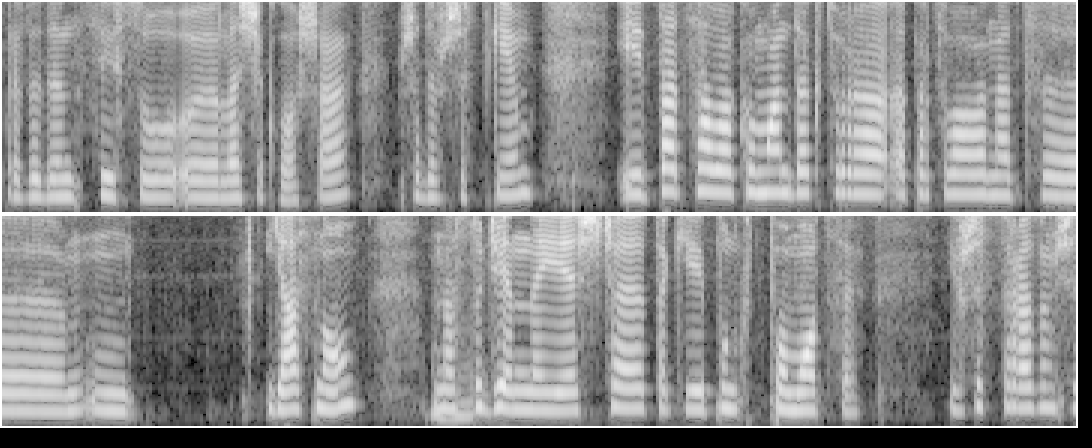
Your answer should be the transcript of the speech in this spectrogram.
prezydent CIS-u e, Leszek Losza przede wszystkim. I ta cała komanda, która pracowała nad e, Jasną, na studziennej jeszcze taki punkt pomocy. I wszyscy razem się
